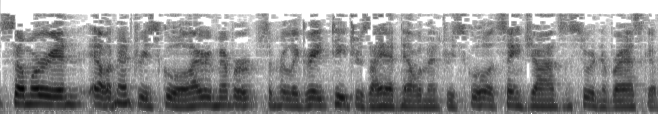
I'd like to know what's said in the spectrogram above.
Somewhere in elementary school. I remember some really great teachers I had in elementary school at St. John's in Seward, Nebraska.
